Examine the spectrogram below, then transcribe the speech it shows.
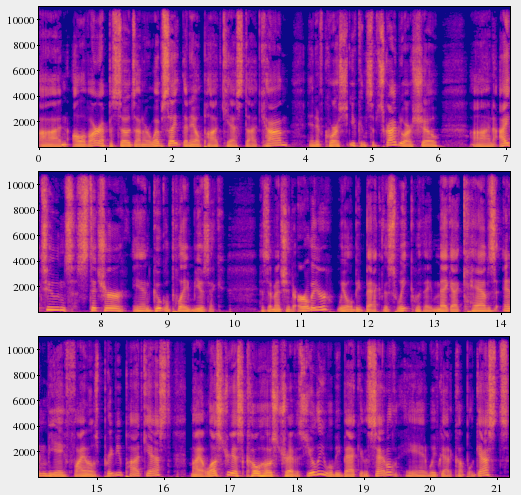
on all of our episodes on our website, thenailpodcast.com. And of course, you can subscribe to our show on iTunes, Stitcher, and Google Play Music. As I mentioned earlier, we will be back this week with a mega Cavs NBA Finals preview podcast. My illustrious co-host Travis Yulee will be back in the saddle, and we've got a couple guests.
